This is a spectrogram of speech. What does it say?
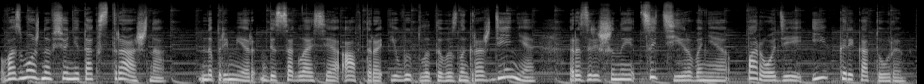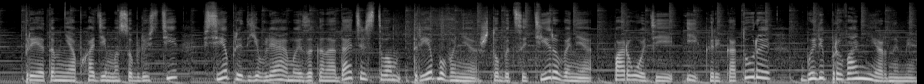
Возможно, все не так страшно. Например, без согласия автора и выплаты вознаграждения разрешены цитирование, пародии и карикатуры. При этом необходимо соблюсти все предъявляемые законодательством требования, чтобы цитирование, пародии и карикатуры были правомерными.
